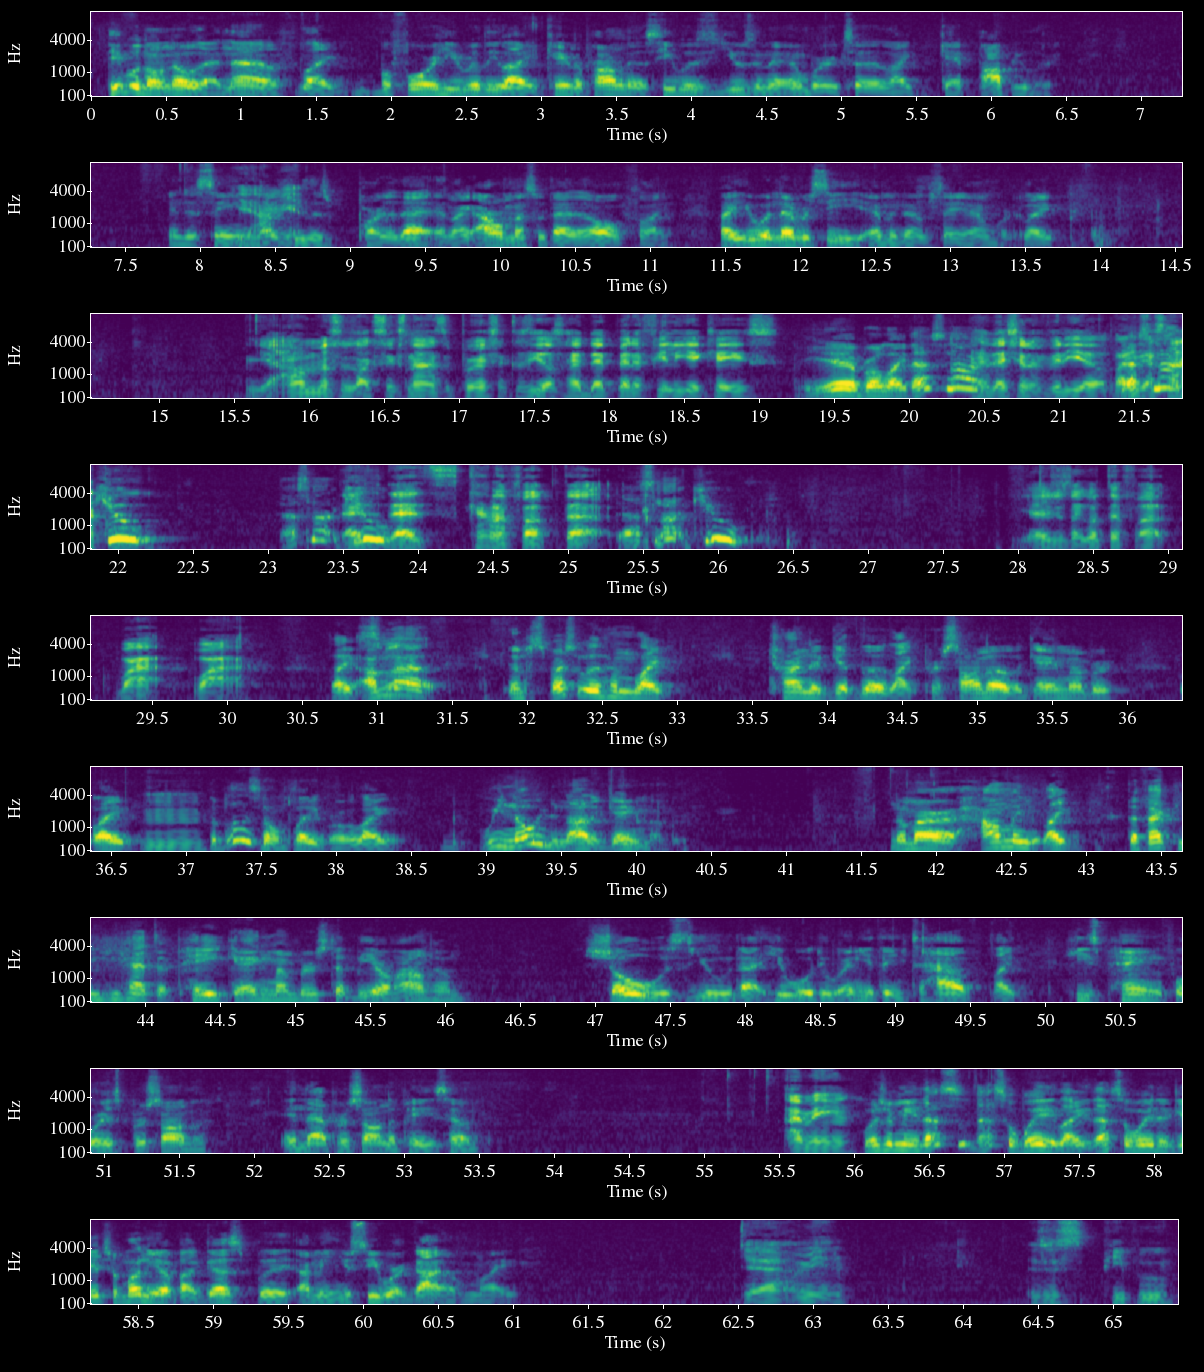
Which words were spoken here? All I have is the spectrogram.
people don't know that Nav, like, before he really like came to prominence, he was using the N word to like get popular. And the same, Yeah, I like he was part of that, and like I don't mess with that at all. Like, like you would never see Eminem say N word. Like, Yeah, I don't mess with like six nine as a person because he also had that pedophilia case. yeah, bro, like that's I not had that shit on video. Like That's that's, not not, cute. cool. that's not That's cute. that's kind of fucked up. that's not cute. Yeah, it's just like what the fuck? Why? Why? Like I'm not, especially with him like trying to get the like persona of a gang member. Like Mm. the Bloods don't play, bro. Like we know you're not a gang member. No matter how many, like the fact that he had to pay gang members to be around him, shows you that he will do anything to have like he's paying for his persona, and that persona pays him. I mean, Which I mean, that's that's a way like that's a way to get your money up, I guess. But I mean, you see where it got him. Like yeah, I mean, it's just people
